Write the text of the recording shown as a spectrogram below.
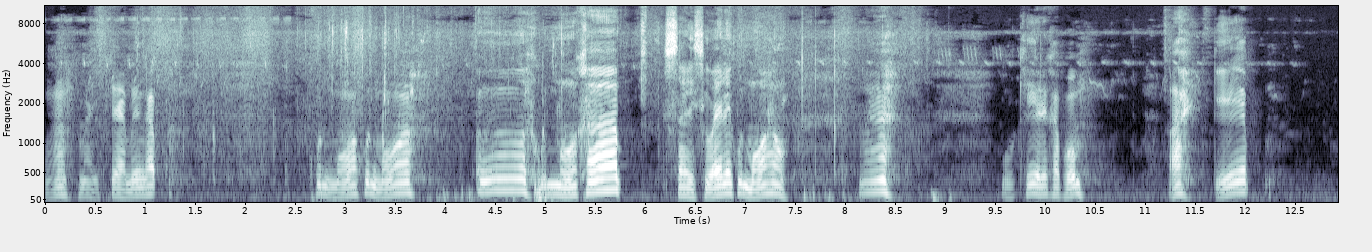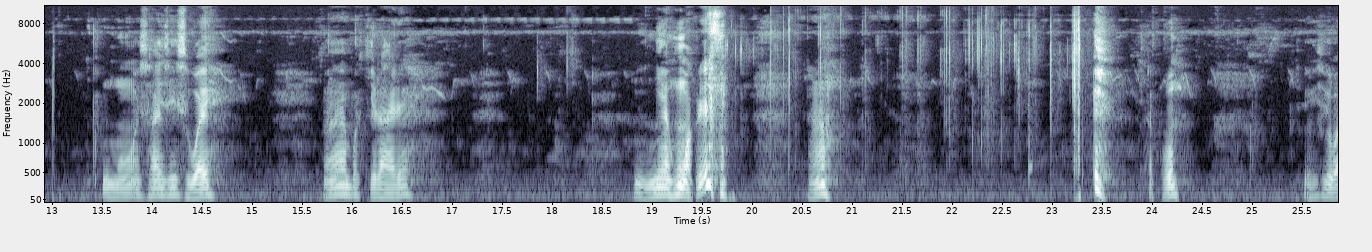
อะไม่แก้มเลยครับ คุณหมอคุณหมอ เออ คุณหมอครับ ใส่สวยเลยคุณหมอเฮามาโอเคเลยครับผม ไป เก็บ คุณหมอใช้สวยๆอ่าบักกี่ลายเด้ เงียหวกเด้เอาเอ๊ะครับผมสว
